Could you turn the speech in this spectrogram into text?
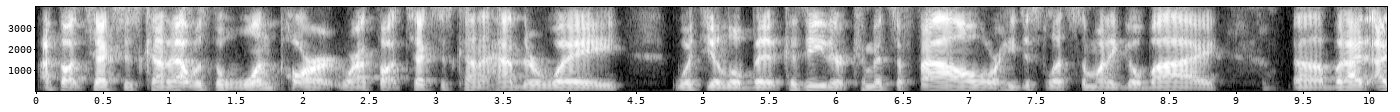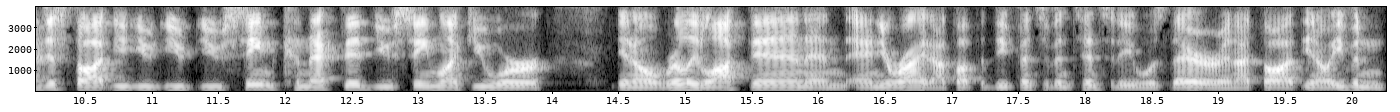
i thought texas kind of that was the one part where i thought texas kind of had their way with you a little bit because he either commits a foul or he just lets somebody go by uh, but I, I, just thought you, you you you seemed connected. You seemed like you were, you know, really locked in. And and you're right. I thought the defensive intensity was there, and I thought you know even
